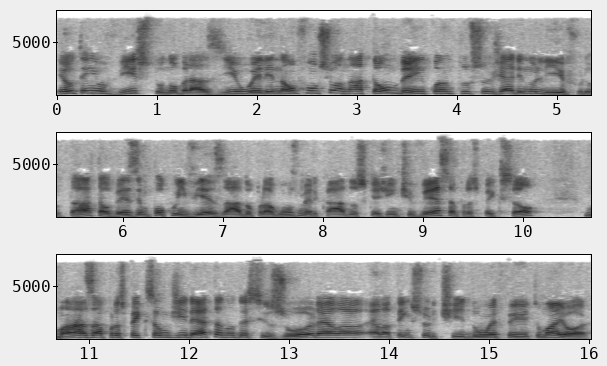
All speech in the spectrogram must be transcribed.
Eu tenho visto no Brasil ele não funcionar tão bem quanto sugere no livro, tá? Talvez um pouco enviesado para alguns mercados que a gente vê essa prospecção, mas a prospecção direta no decisor ela, ela tem surtido um efeito maior.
